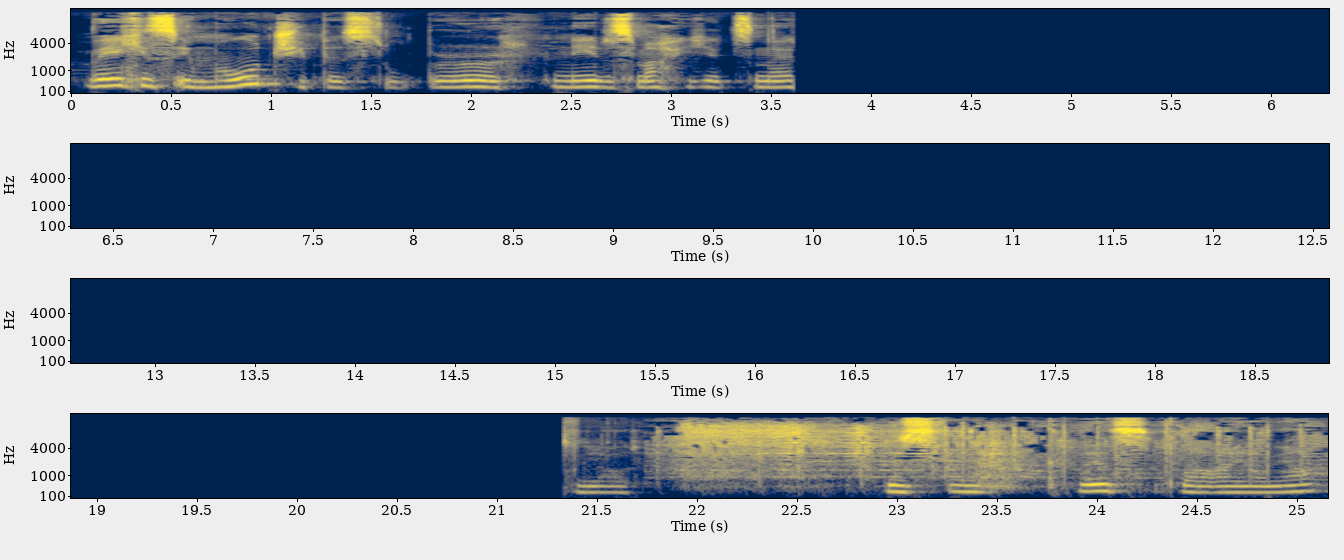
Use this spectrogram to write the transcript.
Welches Emoji bist du? Brr. Nee, das mache ich jetzt nicht. Laut. Das ist ein Quiz vor einem Jahr.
